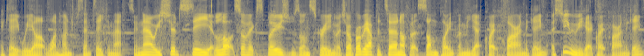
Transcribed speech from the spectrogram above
Okay, we are 100% taking that. So now we should see lots of explosions on screen, which I'll probably have to turn off at some point when we get quite far in the game, assuming we get quite far in the game.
